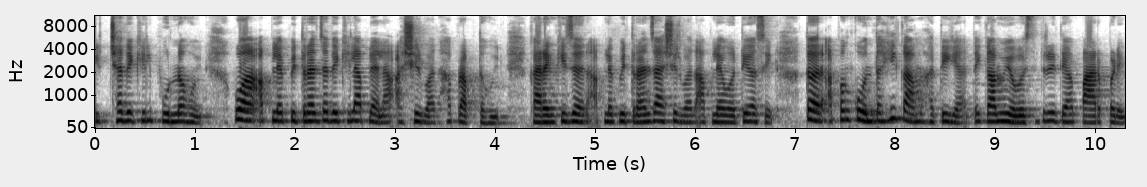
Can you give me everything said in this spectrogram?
इच्छा देखील पूर्ण होईल व आपल्या पितरांचा देखील आपल्याला आशीर्वाद हा प्राप्त होईल. कारण की जर आपल्या पितरांचा आशीर्वाद आपल्यावरती असेल तर आपण कोणतंही काम हाती घ्या ते काम व्यवस्थितरित्या पार पडेल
